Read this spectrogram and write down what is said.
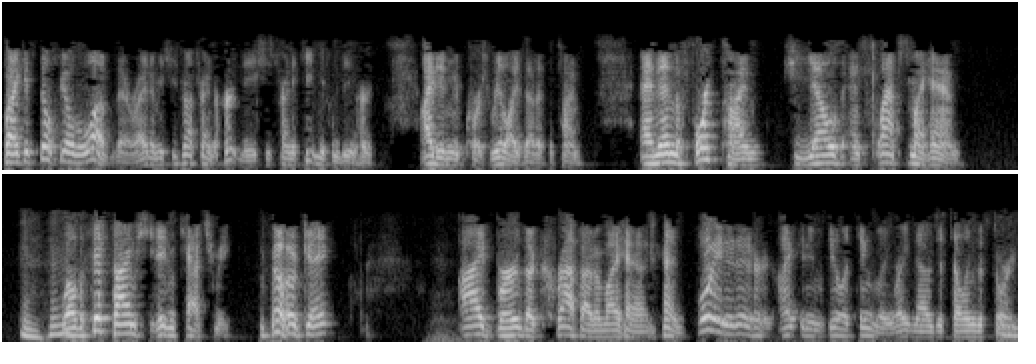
But I can still feel the love there, right? I mean, she's not trying to hurt me. She's trying to keep me from being hurt. I didn't, of course, realize that at the time. And then the fourth time, she yells and slaps my hand. Mhm. Well, the fifth time, she didn't catch me. okay? I burned the crap out of my hand. And boy, did it hurt. I can even feel it tingling right now just telling the story.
